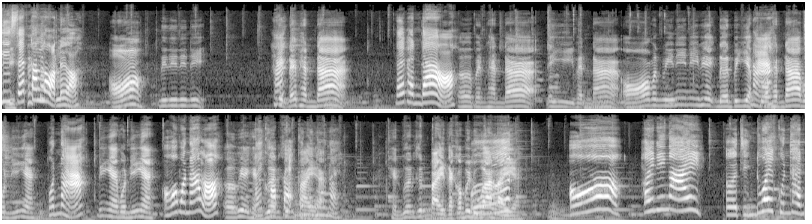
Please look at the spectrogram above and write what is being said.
รีเซ็ตตลอดเลยเหรอ อ๋อ นี่นี่นี่นี่ฮะพี่เอกได้แพนด้า ได้แพนด้าเหรอ เออ เป็นแพนด้า ได้แพนด้า อ๋อ มันมีนี่นี่พี่เอกเดินไปเหยียบไหนตัวแพนด้าบนนี้ไง บนหนา นี่ไงบนนี้ไง อ๋อบนหน้าเหรอเออพี่เอกเห็ไหนนขเพื่ออนขึ้แปะนขึ้ไปนไปดูอะ หน่อย เห็นเพื่อนขึ้นไปแต่ก็ไม่รู้ว่าอะไรไงอ๋อ เฮ้ยนี่ไง เออจริงด้วยคุณแพน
